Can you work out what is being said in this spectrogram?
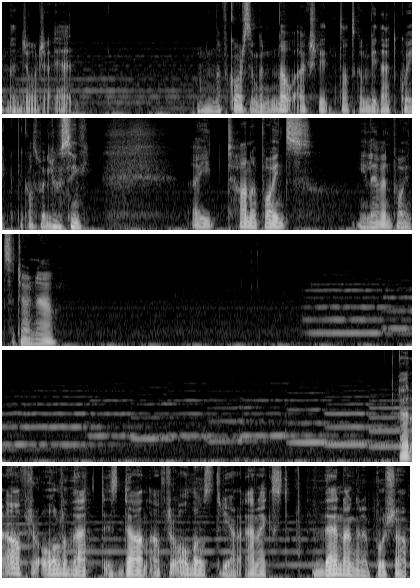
And then Georgia. Yeah. And of course I'm gonna... No, actually it's not gonna be that quick because we're losing a ton of points. 11 points a turn now. And after all of that is done, after all those three are annexed, then I'm gonna push up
